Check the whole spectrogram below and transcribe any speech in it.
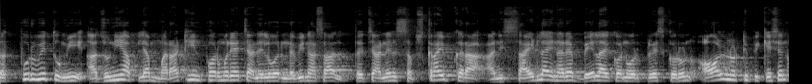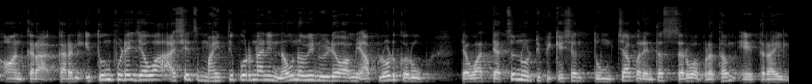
तत्पूर्वी तुम्ही अजूनही आपल्या मराठी इन्फॉर्मर या चॅनेलवर नवीन असाल तर चॅनेल सबस्क्राईब करा आणि साईडला येणाऱ्या बेल आयकॉनवर प्रेस करून ऑल नोटिफिकेशन ऑन करा. कारण इथून पुढे जेव्हा असेच माहितीपूर्ण आणि नवनवीन व्हिडिओ आम्ही अपलोड करू तेव्हा त्याचं नोटिफिकेशन तुमच्यापर्यंत सर्वप्रथम येत राहील.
